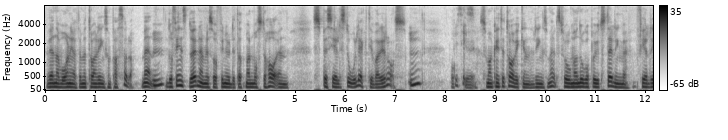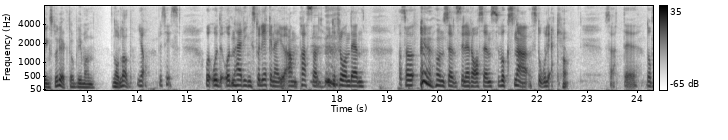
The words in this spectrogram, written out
vän av ordning, att men ta en ring som passar då. Men Mm. då, finns, då är det nämligen så finurligt att man måste ha en speciell storlek till varje ras. Mm, Och, eh, så man kan inte ta vilken ring som helst. För om man då går på utställning med fel ringstorlek, då blir man nollad. ja, precis. Och, och, och den här ringstorleken är ju anpassad utifrån den, alltså hönsens eller rasens vuxna storlek. Ja. Så att eh, de,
